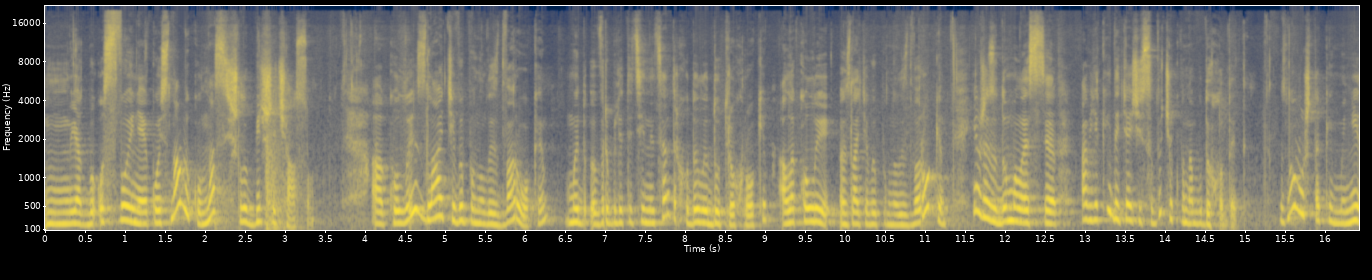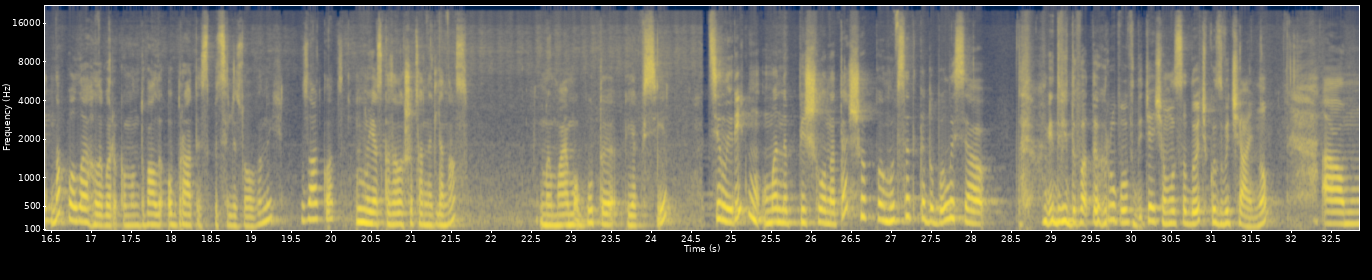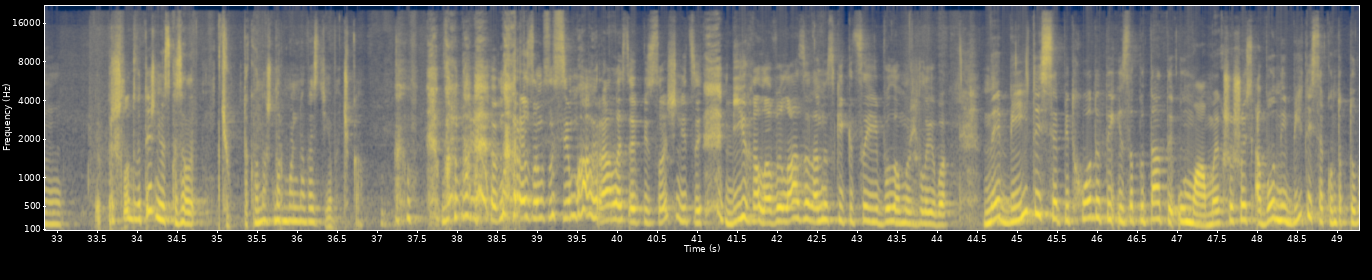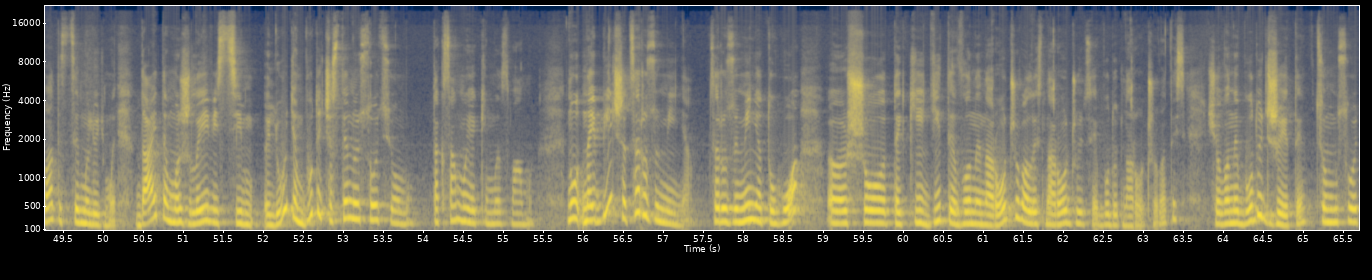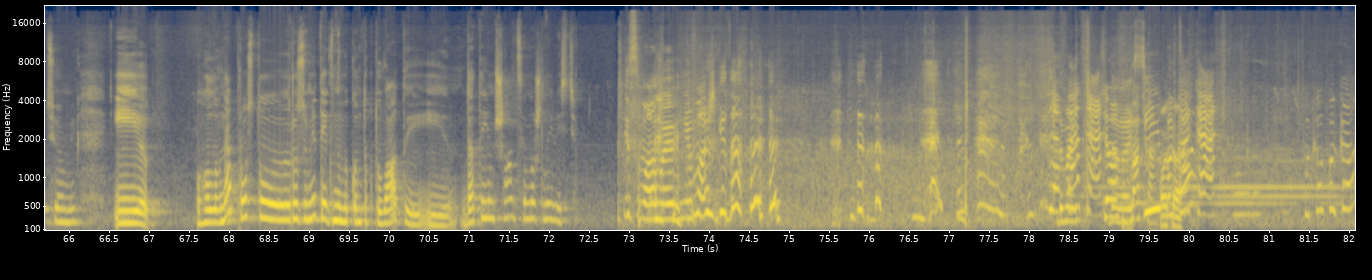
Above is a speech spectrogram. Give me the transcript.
е, якби, освоєння якогось навику в нас йшло більше часу. Коли Златі виповнилось два роки, ми в реабілітаційний центр ходили до трьох років. Але коли Златі виповнилось два роки, я вже задумалася, а в який дитячий садочок вона буде ходити. Знову ж таки, мені наполегливо рекомендували обрати спеціалізований заклад. Ну, я сказала, що це не для нас. Ми маємо бути як всі. Цілий рік у мене пішло на те, щоб ми все-таки добилися відвідувати групу в дитячому садочку, звичайно. Прийшло два тижні і сказали, тю, так вона ж нормальна вас дівчинка. Вона, вона разом з усіма гралася в пісочниці, бігала, вилазила, наскільки це їй було можливо. Не бійтеся підходити і запитати у мами, якщо щось, або не бійтеся контактувати з цими людьми. Дайте можливість цим людям бути частиною соціуму, так само, як і ми з вами. Ну, найбільше це розуміння. Це розуміння того, е, що такі діти вони народжувались, народжуються і будуть народжуватись, що вони будуть жити в цьому соціумі. І головне просто розуміти, як з ними контактувати і дати їм шанс і можливість. И с мамой обнимашки, да? Давай, давай, пока. Си, Пока. пока. Пока-пока.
